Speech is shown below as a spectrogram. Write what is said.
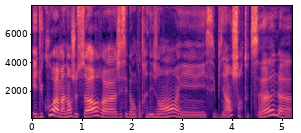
Et du coup, euh, maintenant, je sors, euh, j'essaie de rencontrer des gens et c'est bien, je sors toute seule. euh,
